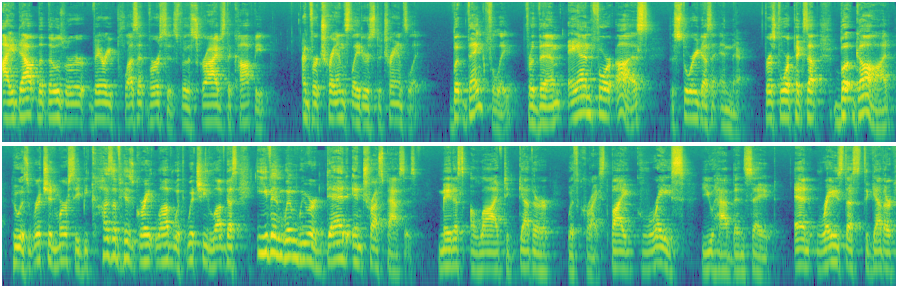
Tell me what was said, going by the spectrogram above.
I doubt that those were very pleasant verses for the scribes to copy and for translators to translate. But thankfully for them and for us, the story doesn't end there. Verse 4 picks up, But God, who is rich in mercy, because of his great love with which he loved us, even when we were dead in trespasses, made us alive together with Christ. By grace you have been saved and raised us together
